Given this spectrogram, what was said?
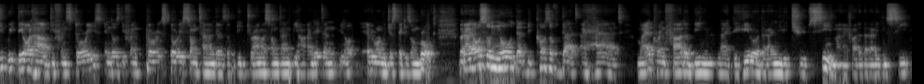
we, they all have different stories. In those different stories sometimes there's a big drama sometimes behind it and you know everyone would just take his own road. But i also know that because of that i had my grandfather being like the hero that i needed to see my father that i didn't see.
